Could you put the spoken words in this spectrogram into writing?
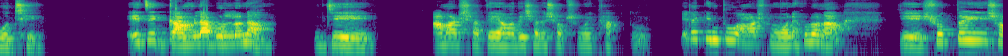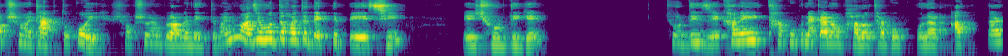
বোঝে। এই যে গামলা বলল না, যে আমার সাথে, আমাদের সাথে সবসময় থাকতো, এটা কিন্তু আমার মনে হলো না যে সত্যই সবসময় থাকতো কই? সবসময় ব্লগে দেখতে পাইনি। মাঝে মধ্যে হয়তো দেখতে পেয়েছি এই সর্দিকে সর্দি যেখানেই থাকুক না কেন, ভালো থাকুক, ওনার আত্মার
